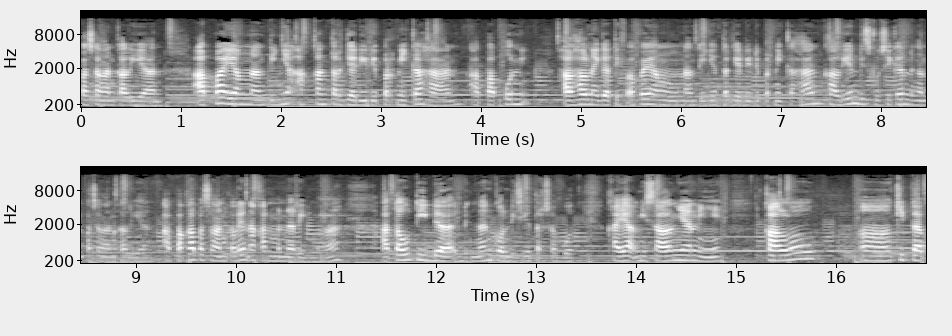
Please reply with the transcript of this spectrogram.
pasangan kalian. Apa yang nantinya akan terjadi di pernikahan apa pun hal-hal negatif apa yang nantinya terjadi di pernikahan kalian diskusikan dengan pasangan kalian. Apakah pasangan kalian akan menerima atau tidak dengan kondisi tersebut? Kayak misalnya nih kalau eh, kita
